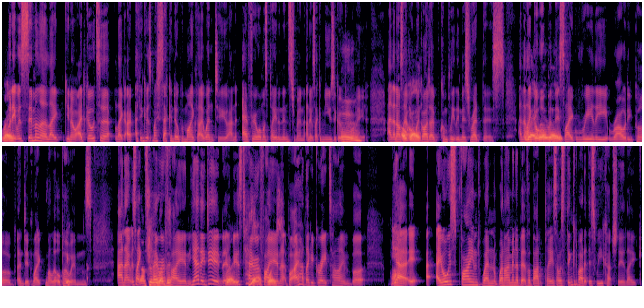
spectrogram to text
Right. But it was similar, like, you know, I'd go to, like, I, I think it was my second open mic that I went to, and everyone was playing an instrument, and it was like a music open Mm. mic. And then I was like, oh my God, I've completely misread this. And then I got right, up in this, like, really rowdy pub and did, like, my little poems. And I was like I'm sure they terrifying. Yeah, they did. Right. It was terrifying, course. but I had like a great time. But Ah. yeah, it, I- I always find when when I'm in a bit of a bad place. I was thinking about it this week actually. Like,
